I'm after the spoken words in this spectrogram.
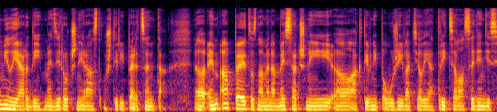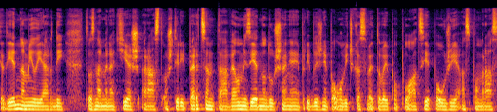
miliardy, medziročný rast o 4%. Eh, MAP, to znamená mesační eh, aktívni používateľia 3,71 miliardy, to znamená tiež rast o 4%. Veľmi zjednodušene približne polovička svetovej populácie použije aspoň raz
